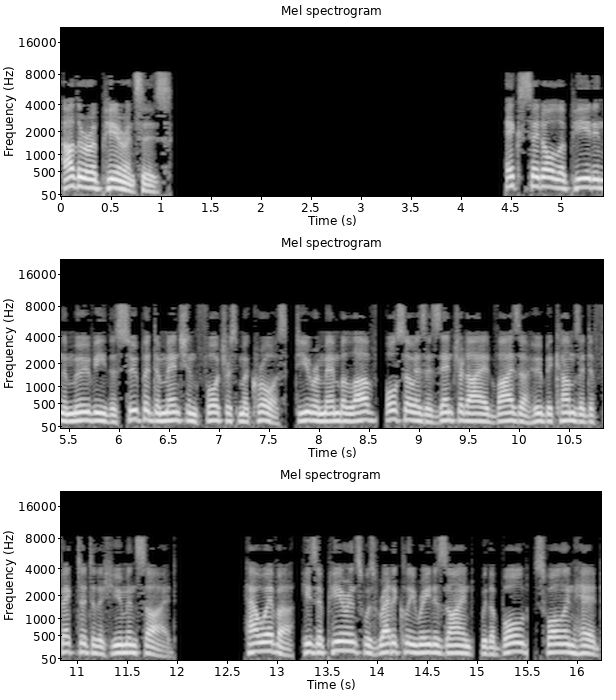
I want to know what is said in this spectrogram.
Other appearances Exsedol appeared in the movie The Super Dimension Fortress Macross, Do You Remember Love?, also as a Zentradi advisor who becomes a defector to the human side. However, his appearance was radically redesigned, with a bald, swollen head,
